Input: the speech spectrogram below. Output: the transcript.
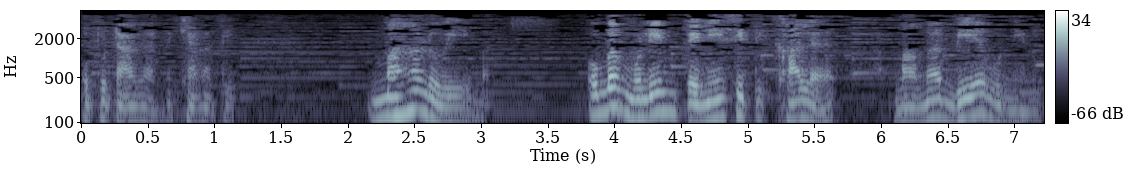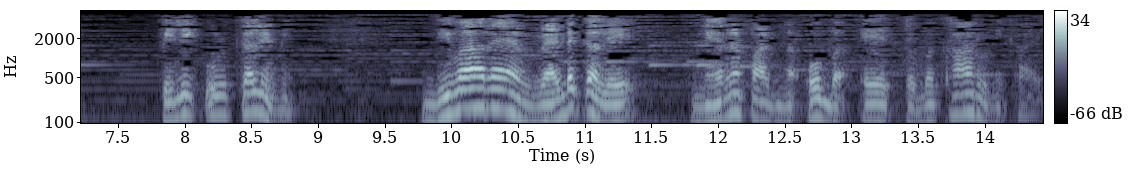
උපුටා ගන්න කැමතියි. මහලු වීම. ඔබ මුලින් පෙනී සිටි කල මම බිය වුනිමි. පිළිකුල් කළෙමි. දිවාරෑ වැඩ කලේ නිරපන්න ඔබ ඒත් ඔබ කාරුණිකයි.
